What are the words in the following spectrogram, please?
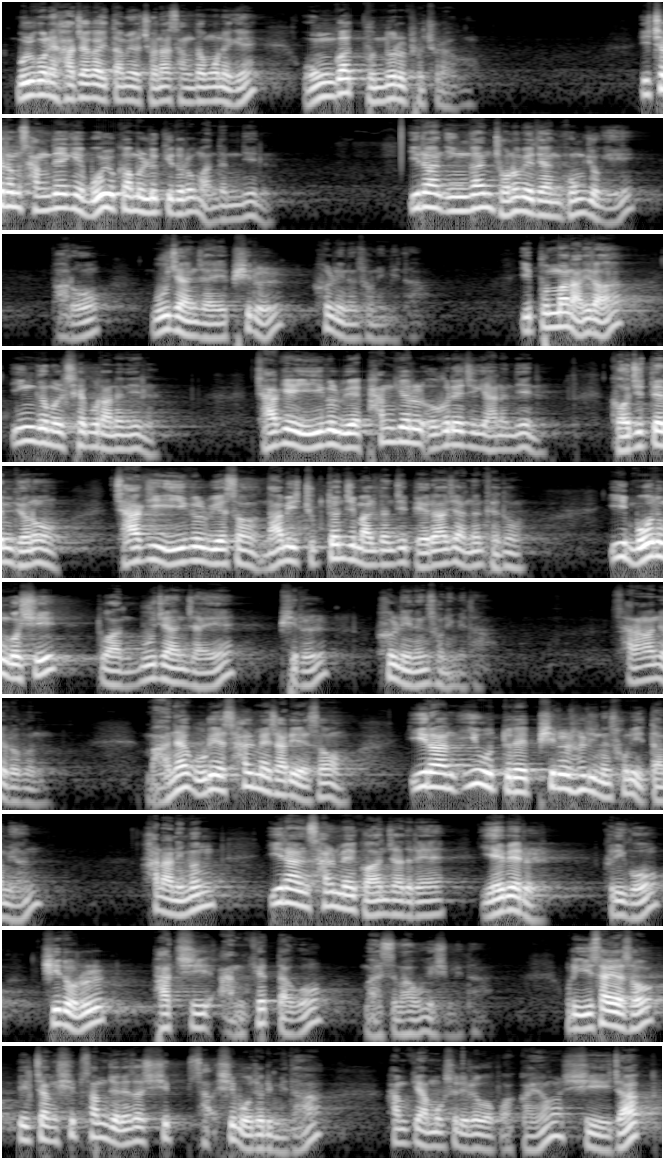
물건에 하자가 있다며 전화 상담원에게 온갖 분노를 표출하고 이처럼 상대에게 모욕감을 느끼도록 만드는 일 이러한 인간 존엄에 대한 공격이 바로 무지한 자의 피를 흘리는 손입니다. 이뿐만 아니라 임금을 체불하는 일, 자기의 이익을 위해 판결을 억울해지게 하는 일, 거짓된 변호, 자기 이익을 위해서 남이 죽든지 말든지 배려하지 않는 태도, 이 모든 것이 또한 무지한 자의 피를 흘리는 손입니다. 사랑하는 여러분, 만약 우리의 삶의 자리에서 이러한 이웃들의 피를 흘리는 손이 있다면 하나님은 이러한 삶에 거한 자들의 예배를 그리고 기도를 받지 않겠다고 말씀하고 계십니다. 우리 이사야서 1장 13절에서 15절입니다. 함께 한 목소리 읽어볼까요? 시작.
